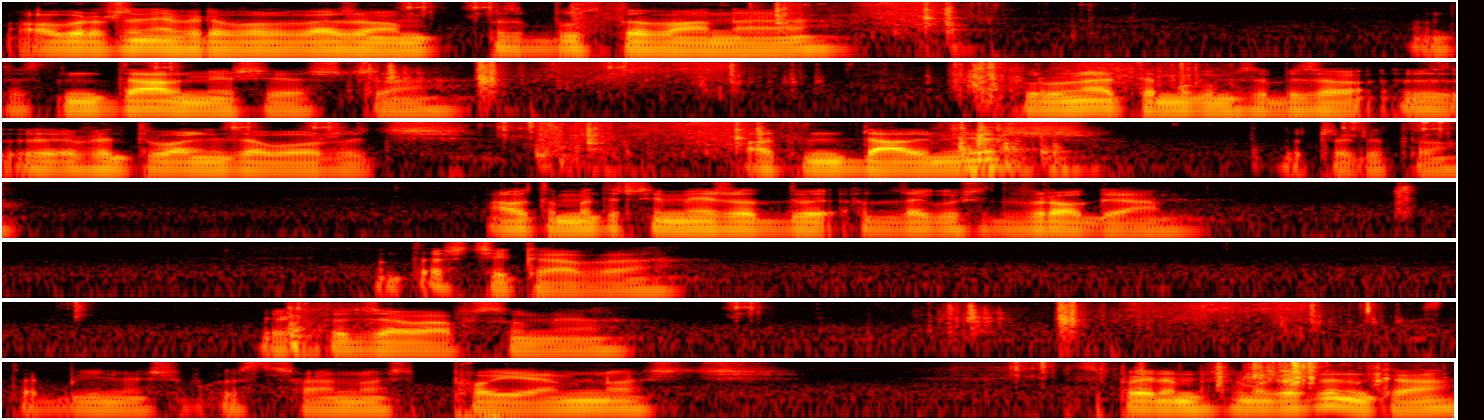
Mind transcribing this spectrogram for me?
Obrażenia w rewolwerze mam zbustowane. No to jest ten dalmierz jeszcze. Tu mógłbym sobie za ewentualnie założyć. A ten dalmierz? Do czego to? Automatycznie mierzy od odległość od wroga. No też ciekawe. Jak to działa w sumie? Stabilność, szybkostrzelność, pojemność. To jest magazynka.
